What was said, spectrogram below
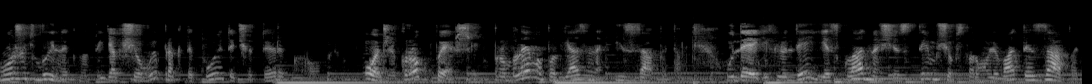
можуть виникнути, якщо ви практикуєте чотири кроки. Отже, крок перший. Проблема пов'язана із запитом. У деяких людей є складнощі з тим, щоб сформулювати запит.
